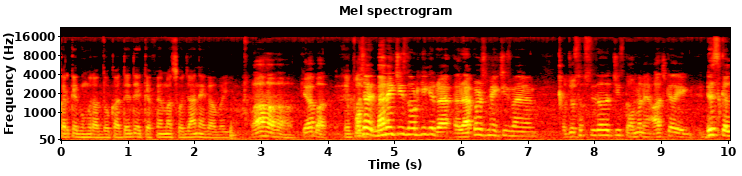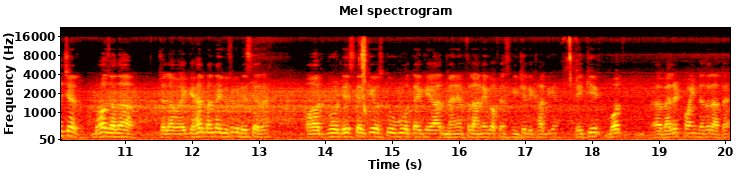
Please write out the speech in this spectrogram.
करके गुमराह धोखा दे दे के फ़ेमस हो जाने का भाई। हाँ हाँ हाँ क्या बात। अच्छा मैंने एक चीज़ नोट की कि रैपर्स में एक चीज़ मैं जो सबसे ज़्यादा चीज़ कॉमन है आज का एक डिस कल्चर बहुत ज़्यादा चला हुआ है कि हर बंदा एक दूसरे को डिस कर रहा है। और वो डिस करके उसको वो होता है कि यार मैंने फलाने को ऑफेंस नीचे दिखा दिया। एक ये बहुत वैलिड पॉइंट नज़र आता है।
